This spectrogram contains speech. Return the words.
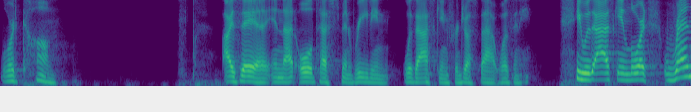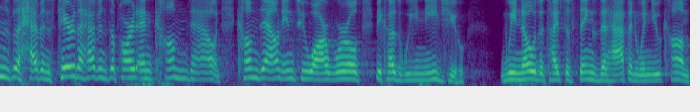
Lord, come. Isaiah in that Old Testament reading was asking for just that, wasn't he? He was asking, Lord, rend the heavens, tear the heavens apart, and come down. Come down into our world because we need you. We know the types of things that happen when you come.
